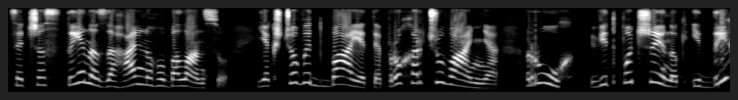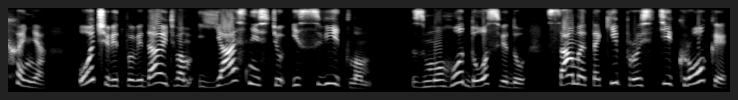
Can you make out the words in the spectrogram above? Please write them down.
це частина загального балансу. Якщо ви дбаєте про харчування, рух, відпочинок і дихання, очі відповідають вам ясністю і світлом. З мого досвіду, саме такі прості кроки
